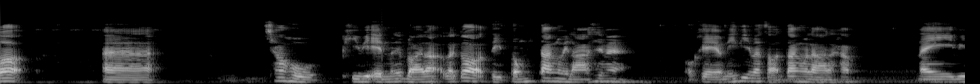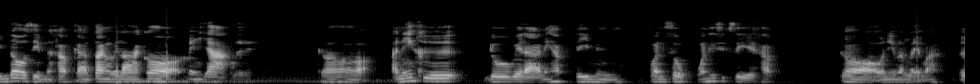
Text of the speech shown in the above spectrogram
ก็อ่าเช่า PVN มาเรียบร้อยแล้ว แล้วก็ติดตรงที่ตั้งเวลาใช่ไหมโอเค วันนี้พี่มาสอนตั้งเวลานะครับ ใน Windows 10 นะครับ การตั้งเวลาก็ไม่ยากเลย ก็อันนี้คือดูเวลานี้ครับตีหนึ่งวันศุกร์วันที่ 14 ครับ ก็วันนี้วันอะไรวะ เอ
